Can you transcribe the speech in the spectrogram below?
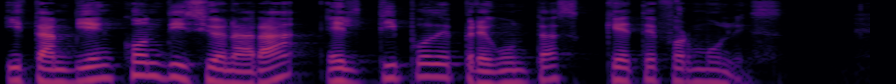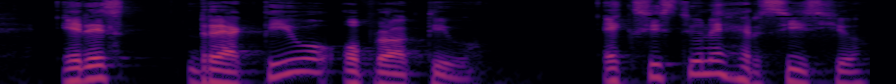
y también condicionará el tipo de preguntas que te formules. ¿Eres reactivo o proactivo? Existe un ejercicio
